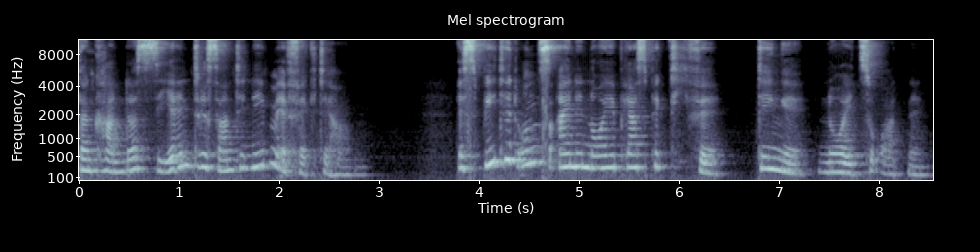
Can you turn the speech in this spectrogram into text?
dann kann das sehr interessante Nebeneffekte haben. Es bietet uns eine neue Perspektive, Dinge neu zu ordnen.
